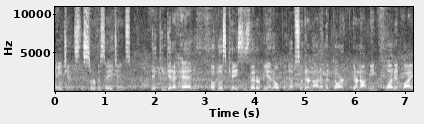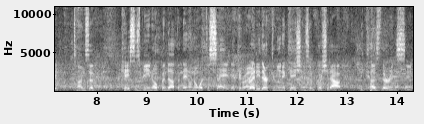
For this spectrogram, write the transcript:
agents, the service agents, they can get ahead of those cases that are being opened up so they're not in the dark. They're not being flooded by tons of cases being opened up and they don't know what to say. They can right. ready their communications and push it out because they're in sync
